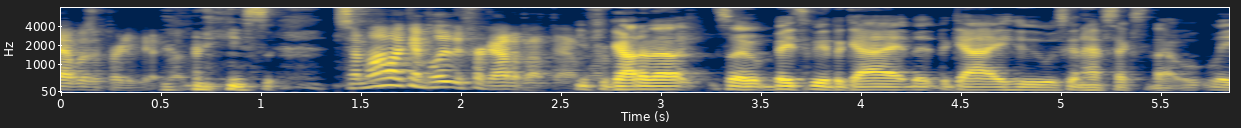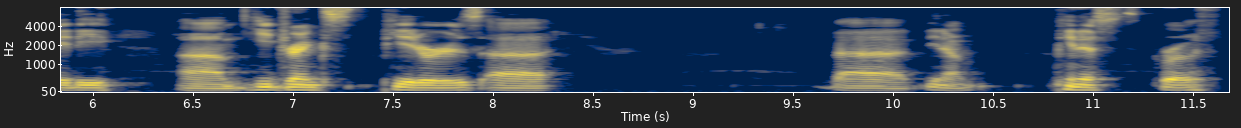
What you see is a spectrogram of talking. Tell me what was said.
that was a pretty good one. Somehow, I completely forgot about that. You one. forgot about so basically the guy the, the guy who was gonna have sex with that lady. Um, he drinks Peter's uh, uh, you know, penis growth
